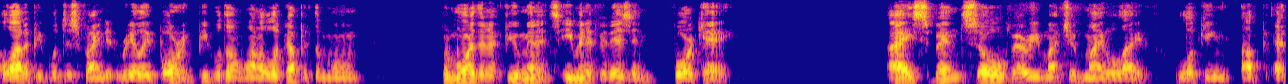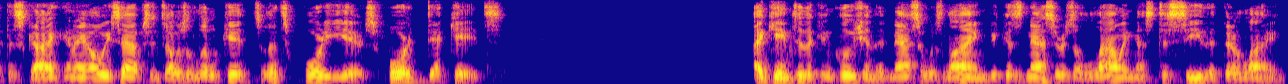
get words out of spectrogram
A lot of people just find it really boring. People don't want to look up at the moon for more than a few minutes, even if it is in 4K. I spend so very much of my life looking up at the sky, and I always have since I was a little kid. So that's 40 years, four decades. I came to the conclusion that NASA was lying because NASA is allowing us to see that they're lying.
